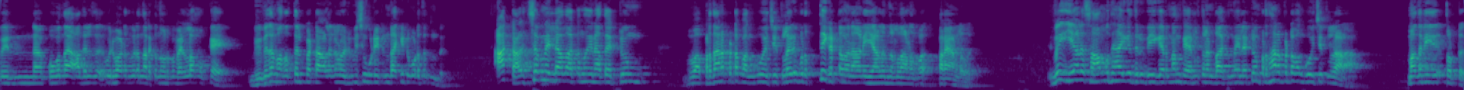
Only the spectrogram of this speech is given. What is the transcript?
പിന്നെ പോകുന്ന അതിൽ ഒരുപാട് ദൂരം നടക്കുന്നവർക്ക് വെള്ളമൊക്കെ വിവിധ മതത്തിൽപ്പെട്ട ആളുകൾ ഒരുമിച്ച് കൂടിയിട്ട് ഉണ്ടാക്കിയിട്ട് കൊടുത്തിട്ടുണ്ട്. ആ കൾച്ചറിനെ ഇല്ലാതാക്കുന്നതിനകത്ത് ഏറ്റവും പ്രധാനപ്പെട്ട പങ്ക് വഹിച്ചിട്ടുള്ള ഒരു വൃത്തികെട്ടവനാണ് ഇയാൾ എന്നുള്ളതാണ് പറയാനുള്ളത്. ഇപ്പൊ ഇയാൾ സാമുദായിക ധ്രുവീകരണം കേരളത്തിൽ ഉണ്ടാക്കുന്നതിൽ ഏറ്റവും പ്രധാനപ്പെട്ട പങ്ക് വഹിച്ചിട്ടുള്ള ആളാണ് മദനി തൊട്ട്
